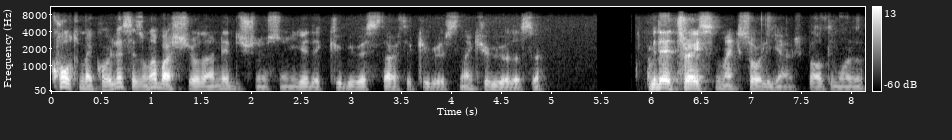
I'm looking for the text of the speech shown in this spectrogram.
Colt McCoy ile sezona başlıyorlar. Ne düşünüyorsun yedek QB ve starter QB arasından QB odası? Bir de Trace McSorley gelmiş Baltimore'da.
